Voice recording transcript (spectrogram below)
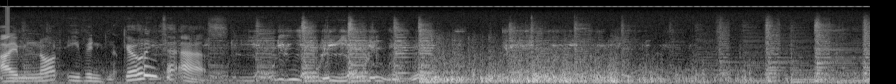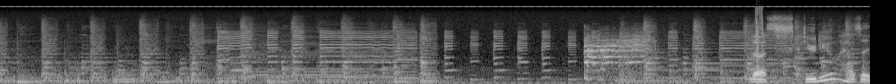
I'm not even going to ask. The studio has a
